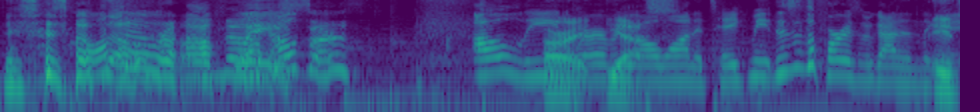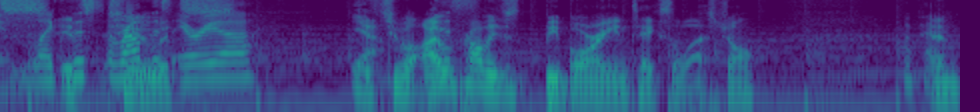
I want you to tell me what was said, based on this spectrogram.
This is how Also- the overall Oh, no, way. this starts- I'll lead All right, wherever yes. y'all want to take me. This is the farthest we've gotten in the It's- game. Like it's this around this it's- area. Yeah, It's too, I would probably just be boring and take Celestial. Okay. And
